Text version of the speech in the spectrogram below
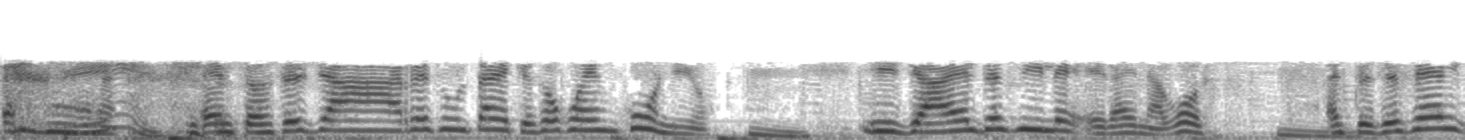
Entonces ya resulta de que eso fue en junio Mm. y ya el desfile era en agosto. Mm. Entonces él,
